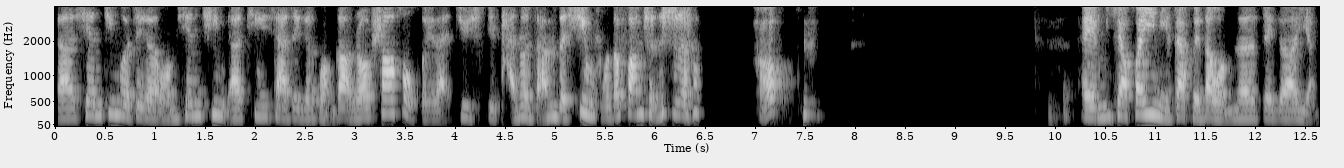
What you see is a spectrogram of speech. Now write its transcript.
呃先经过这个，我们先听呃听一下这个广告，然后稍后回来继续谈论咱们的幸福的方程式。好，哎，米笑，欢迎你再回到我们的这个演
